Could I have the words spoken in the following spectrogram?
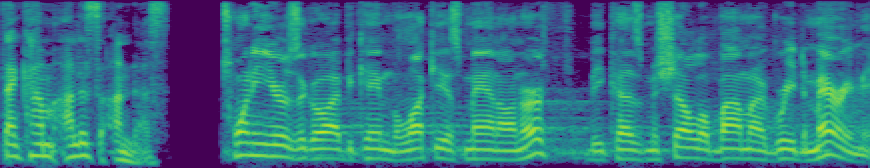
dann kam alles anders. 20 years ago, I became the luckiest man on earth because Michelle Obama agreed to marry me.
